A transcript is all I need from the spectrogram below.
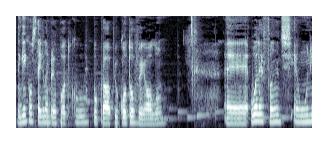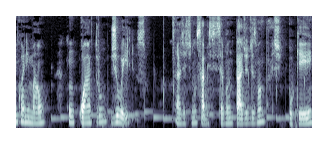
Ninguém consegue lembrar o com o próprio cotovelo. É, o elefante é o único animal com quatro joelhos. A gente não sabe se isso é vantagem ou desvantagem, porque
